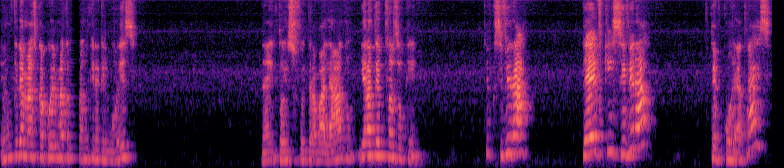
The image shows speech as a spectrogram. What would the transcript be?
Eu não queria mais ficar com ele, mas também não queria que ele morresse. Né? Então, isso foi trabalhado. E ela teve que fazer o quê? Teve que se virar. Teve que se virar. Teve que correr atrás.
